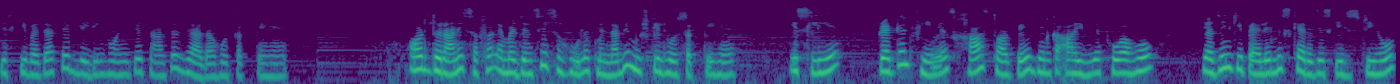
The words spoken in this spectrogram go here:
जिसकी वजह से ब्लीडिंग होने के चांसेस ज़्यादा हो सकते हैं। और दौरान सफ़र इमरजेंसी सहूलत मिलना भी मुश्किल हो सकती है। इसलिए प्रेग्नेंट फीमेल्स ख़ास तौर पे जिनका आईवीएफ हुआ हो, या जिनकी पहले मिस की हिस्ट्री हो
